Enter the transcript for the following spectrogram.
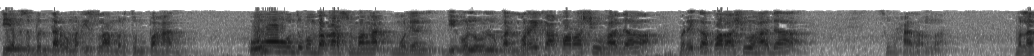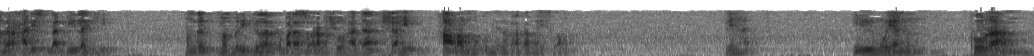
tiap sebentar umat Islam bertumpahan. Oh, untuk membakar semangat kemudian diulu-ulukan. Mereka para syuhada, mereka para syuhada. Subhanallah. Melanggar hadis Nabi lagi. Memberi gelar kepada seorang syuhada, syahid, haram hukumnya dalam agama Islam. Lihat. Ilmu yang kurang,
